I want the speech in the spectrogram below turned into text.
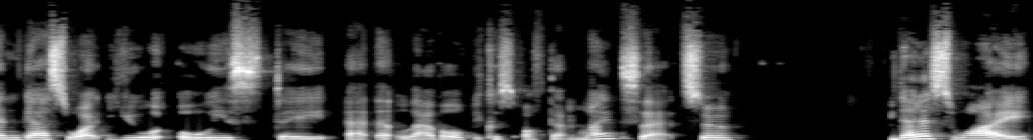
then guess what? You will always stay at that level because of that mindset. So that is why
